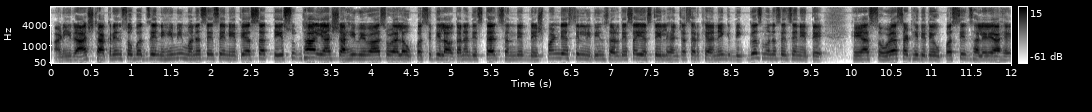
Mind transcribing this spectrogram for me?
आणि राज ठाकरेंसोबत जे नेहमी मनसेचे नेते असतात ते सुद्धा या शाही विवाह सोहळ्याला उपस्थिती लावताना दिसत आहेत संदीप देशपांडे असतील नितीन सरदेसाई असतील यांच्यासारखे अनेक दिग्गज मनसेचे नेते हे या सोहळ्यासाठी तिथे उपस्थित झालेले आहे.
